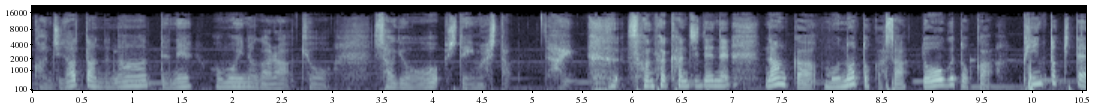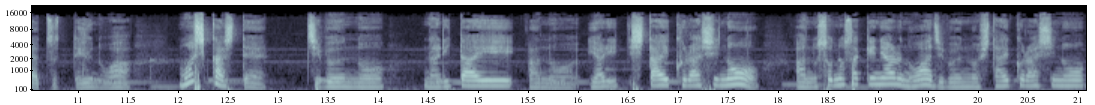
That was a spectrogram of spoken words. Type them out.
感じだったんだなってね思いながら今日作業をしていました。はい そんな感じでねなんか物とかさ道具とかピンときたやつっていうのはもしかして自分のなりたいあのやりしたい暮らしのあのその先にあるのは自分のしたい暮らしの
